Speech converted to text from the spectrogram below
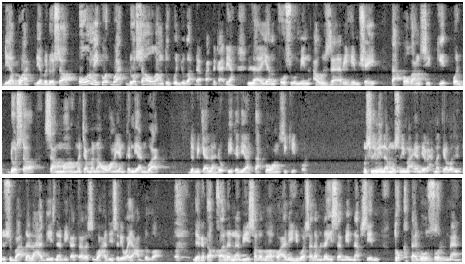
Dia buat dia berdosa. Orang ikut buat dosa orang tu pun juga dapat dekat dia. La yanqusu min auzarihim syai. Tak kurang sikit pun dosa sama macam mana orang yang kendian buat demikianlah duk pi ke dia tak kurang sikit pun. Muslimin dan muslimat yang dirahmati Allah. Itu sebab dalam hadis Nabi kata sebuah hadis riwayat Abdullah dia kata qala Nabi sallallahu alaihi wasallam laisa min nafsin tuqtalu zulman.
